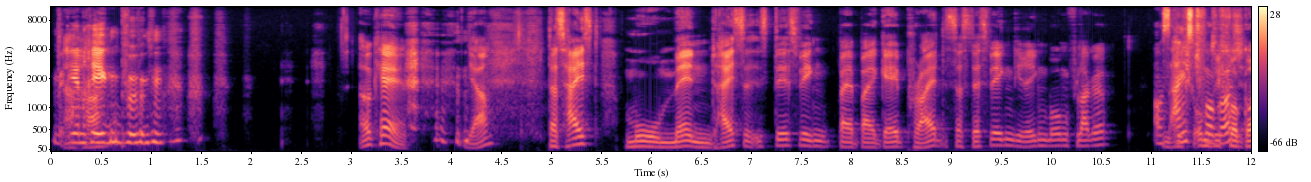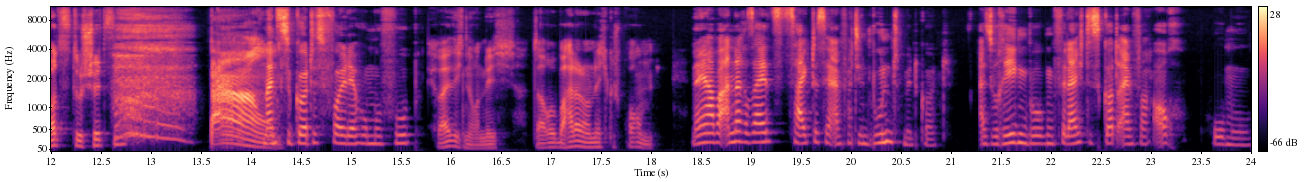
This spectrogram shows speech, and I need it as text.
Mit ihren Aha. Regenbögen. Okay. Ja. Das heißt, Moment, heißt es, ist deswegen bei, bei Gay Pride, ist das deswegen die Regenbogenflagge? Aus um Angst sich, um vor sich Gott. vor Gott zu schützen? Bam! Meinst du, Gott ist voll der Homophob? Weiß ich noch nicht. Darüber hat er noch nicht gesprochen. Naja, aber andererseits zeigt es ja einfach den Bund mit Gott. Also Regenbogen, vielleicht ist Gott einfach auch Homo.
